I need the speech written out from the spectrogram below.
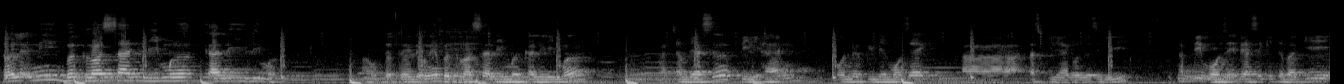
toilet ni berkeluasan 5 kali 5. Untuk toilet ni Okey. berkeluasan 5 kali 5. Macam biasa, pilihan owner pilih mozaik uh, atas pilihan owner sendiri. Tapi mozaik biasa kita bagi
